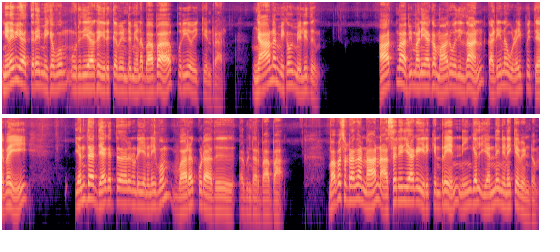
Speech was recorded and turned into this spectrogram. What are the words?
நினைவு யாத்திரை மிகவும் உறுதியாக இருக்க வேண்டும் என பாபா புரிய வைக்கின்றார். ஞானம் மிகவும் எளிது. ஆத்ம அபிமானியாக மாறுவதில்தான் கடின உழைப்பு தேவை. எந்த தேகத்தினுடைய நினைவும் வரக்கூடாது அப்படின்றார் பாபா. பாபா சொல்கிறாங்க நான் அசரீரியாக இருக்கின்றேன் நீங்கள் என்னை நினைக்க வேண்டும்.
